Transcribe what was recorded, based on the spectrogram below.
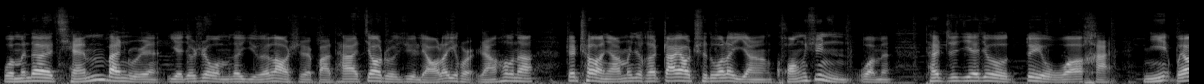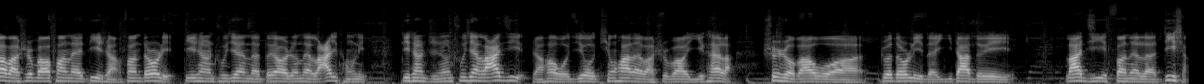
我们的前班主任，也就是我们的语文老师，把他叫出去聊了一会儿。然后呢，这臭老娘们就和炸药吃多了一样，狂训我们。他直接就对我喊：“你不要把书包放在地上，放兜里。地上出现的都要扔在垃圾桶里。地上只能出现垃圾。”然后我就听话的把书包移开了。顺手把我桌兜里的一大堆垃圾放在了地上，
